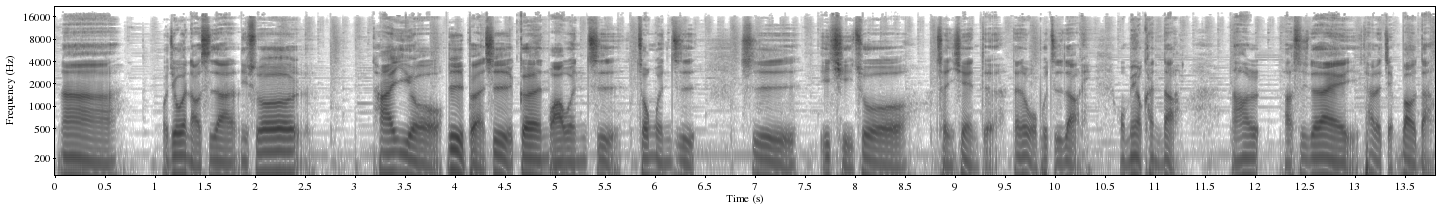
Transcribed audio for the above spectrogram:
那我就问老师啊，你说他有日本字跟华文字、中文字是一起做呈现的，但是我不知道，我没有看到。然后老师就在他的简报档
